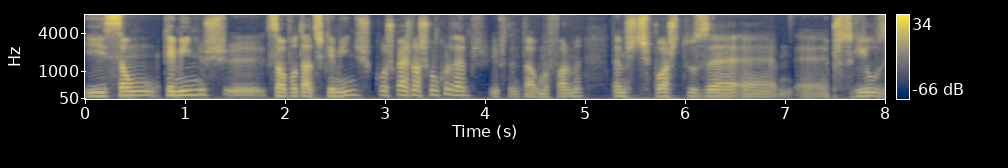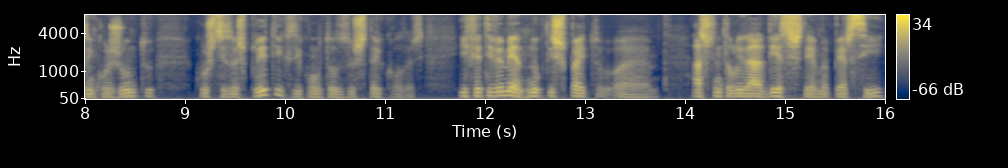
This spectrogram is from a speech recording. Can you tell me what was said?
e são caminhos, uh, são apontados caminhos com os quais nós concordamos, e portanto, de alguma forma, estamos dispostos a, a, a persegui-los em conjunto com os decisores políticos e com todos os stakeholders. E, efetivamente, no que diz respeito uh, à sustentabilidade desse sistema per si,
